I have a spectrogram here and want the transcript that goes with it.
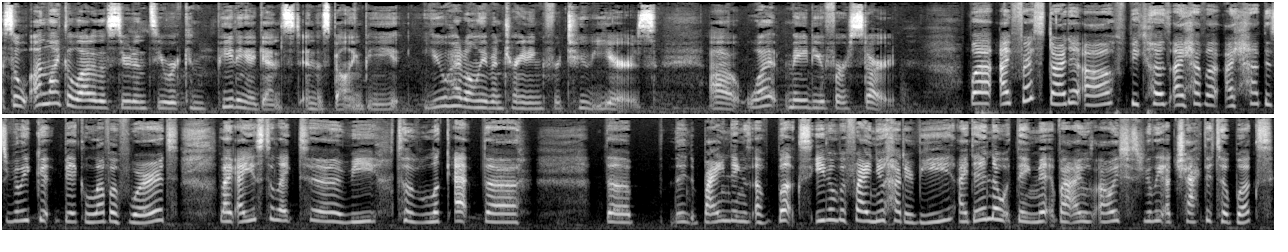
so, unlike a lot of the students you were competing against in the spelling bee, you had only been training for two years. Uh, what made you first start? Well, I first started off because I have a I had this really good big love of words. Like I used to like to read to look at the the the bindings of books. Even before I knew how to read, I didn't know what they meant, but I was always just really attracted to books.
